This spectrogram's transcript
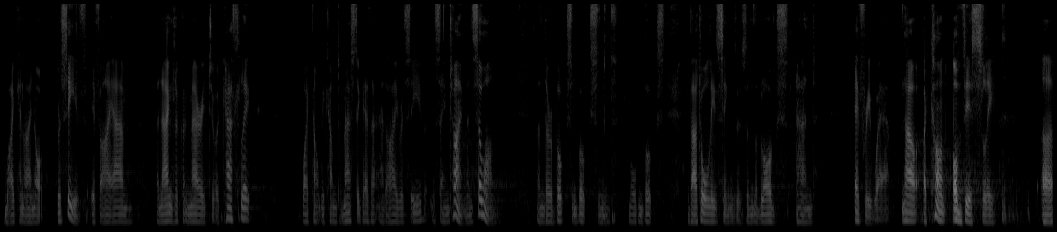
why can I not receive? If I am an Anglican married to a Catholic, why can't we come to Mass together and I receive at the same time? And so on. And there are books and books and more than books about all these things in the blogs and everywhere. Now, I can't obviously uh,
